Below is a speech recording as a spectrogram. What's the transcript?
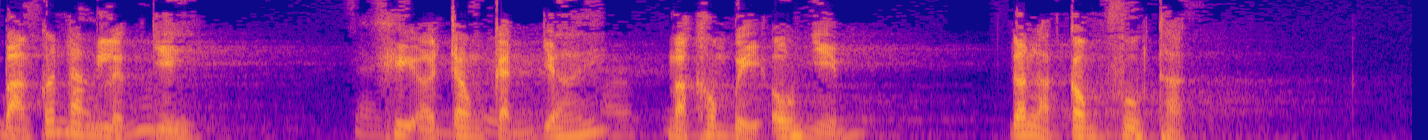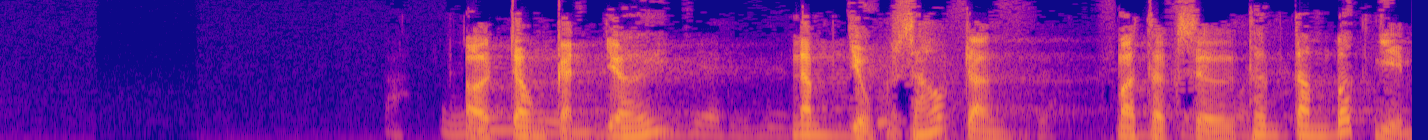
bạn có năng lực gì khi ở trong cảnh giới mà không bị ô nhiễm? Đó là công phu thật. Ở trong cảnh giới, năm dục sáu trần, mà thật sự thân tâm bất nhiễm.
